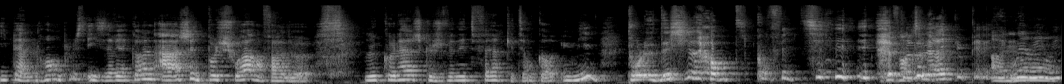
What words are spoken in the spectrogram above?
hyper grand en plus. Et ils avaient quand même arraché le pochoir, enfin le, le collage que je venais de faire, qui était encore humide, pour le déchirer en petits confettis. je l'avais récupéré. Ah oui, oui, oui.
